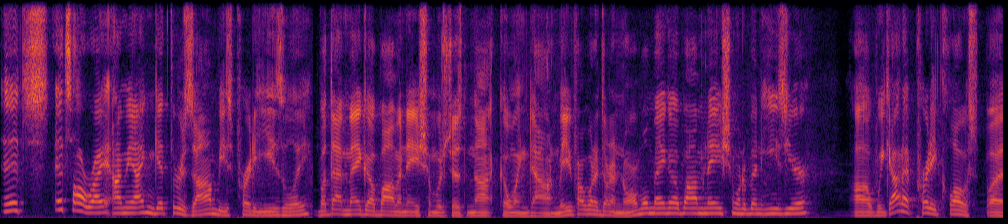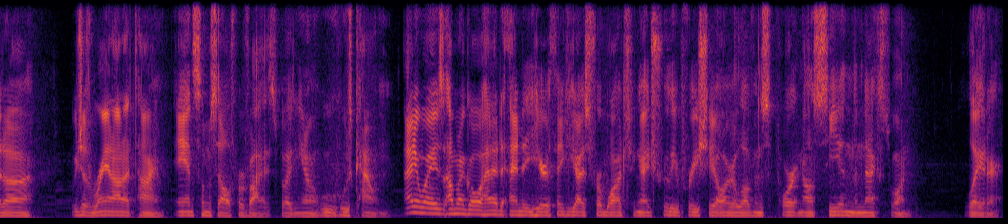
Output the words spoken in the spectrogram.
it's it's all right. I mean, I can get through zombies pretty easily, but that Mega Abomination was just not going down. Maybe if I would have done a normal Mega Abomination, would have been easier. Uh, we got it pretty close, but uh, we just ran out of time and some self-revives, but you know, who, who's counting? Anyways, I'm to go ahead and end it here. Thank you guys for watching. I truly appreciate all your love and support, and I'll see you in the next one. Later.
